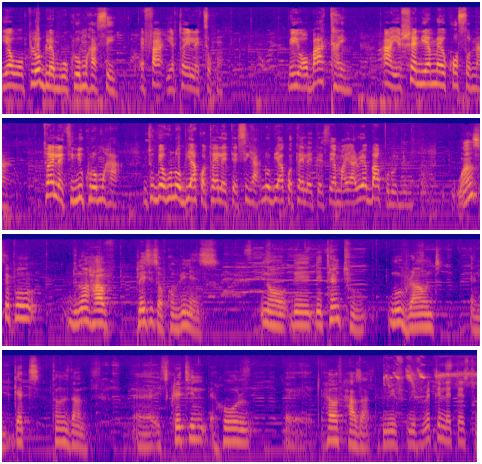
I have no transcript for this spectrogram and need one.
yɛwɔ problem wɔ kurom ha sei ɛfa yɛ toilet ho. Meyɛ ɔbaatan a yɛhwɛ nneɛma ɛkɔ so no a toilet ni kurom ha nti wobɛhu na obi akɔ toilet asi ha na obi akɔ toilet asi ha ma yareɛ ba kuro no mu. Once people do not have places of convenience, you know, they, they tend to move around and get things done. Uh, it's creating a whole uh, health hazard. We've, we've written letters to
